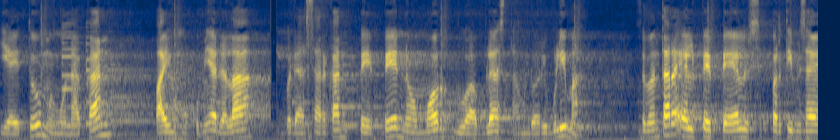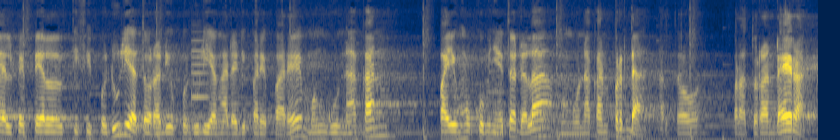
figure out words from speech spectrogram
yaitu menggunakan payung hukumnya adalah berdasarkan PP nomor 12 tahun 2005. Sementara LPPL seperti misalnya LPPL TV Peduli atau Radio Peduli yang ada di Parepare menggunakan payung hukumnya itu adalah menggunakan perda atau peraturan daerah.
